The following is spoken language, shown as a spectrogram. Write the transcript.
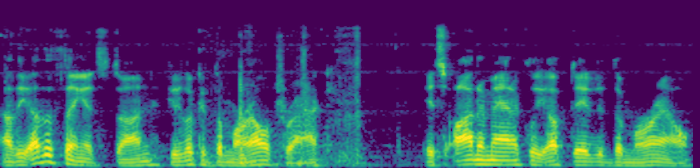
Now the other thing it's done, if you look at the morale track, it's automatically updated the morale.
